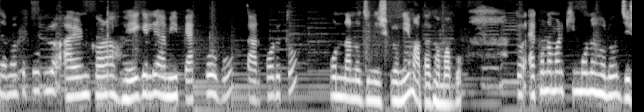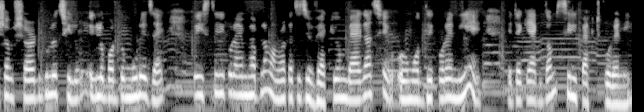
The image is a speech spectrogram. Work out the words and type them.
জামা কাপড়গুলো আয়রন করা হয়ে গেলে আমি প্যাক করব, তারপরে তো অন্যান্য জিনিসগুলো নিয়ে মাথা ঘামাবো। তো এখন আমার কি মনে হলো, যেসব শার্টগুলো ছিল, এগুলো বড্ড মুড়ে যায়, তো ইস্ত্রি করে আমি ভাবলাম আমার কাছে যে ভ্যাকিউম ব্যাগ আছে, ওর মধ্যে করে নিয়ে এটাকে একদম সিল প্যাকড করে নিই।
